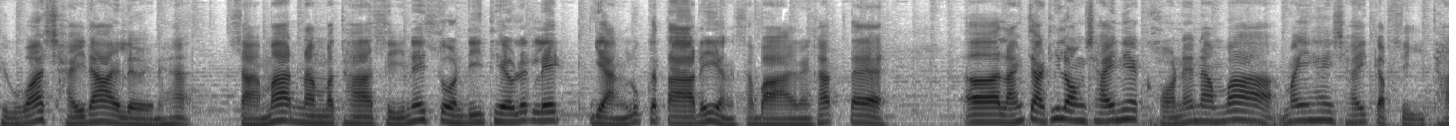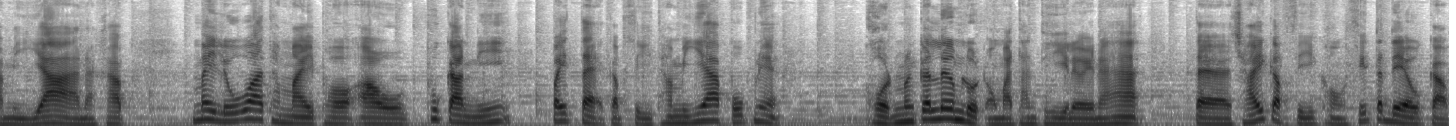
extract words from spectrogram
ถือว่าใช้ได้เลยนะฮะ สามารถนำมาทาสีในส่วนดีเทลเล็ก ๆ อย่างลูกตาได้อย่างสบายนะครับ แต่ หลังจากที่ลองใช้เนี่ยขอแนะนำว่าไม่ให้ใช้กับสีทามิยานะครับ ไม่รู้ว่าทำไมพอเอาผู้กันนี้ไปแตะกับสีทามิยาปุ๊บเนี่ยขนมันก็เริ่มหลุดออกมาทันทีเลยนะฮะ แต่ใช้กับสีของซิตาเดลกับ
